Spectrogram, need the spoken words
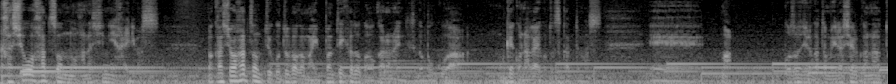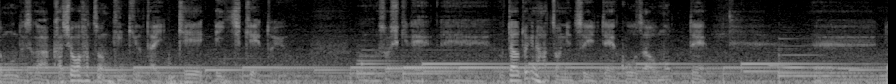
歌唱発音の話に入ります、まあ、歌唱発音という言葉がま一般的かどうかわからないんですが僕は結構長いこと使ってます、えー、まあ、ご存知の方もいらっしゃるかなと思うんですが歌唱発音研究隊 KHK という組織で、えー歌う時の発音について講座を持って、えー、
